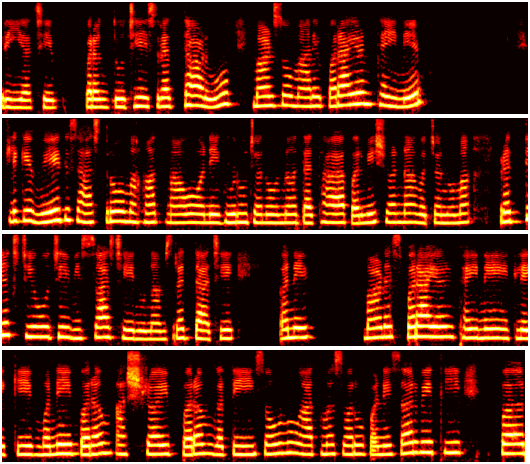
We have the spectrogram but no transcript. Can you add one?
પ્રિય છે. પરંતુ જે શ્રદ્ધાળુ માણસો મારે પરાયણ થઈને, એટલે કે વેદ શાસ્ત્રો, મહાત્માઓ અને ગુરુજનોનો તથા પરમેશ્વરના વચનોમાં પ્રત્યક્ષ જેવો જે વિશ્વાસ છે, એનું નામ શ્રદ્ધા છે. અને માણસ પરાયણ થઈને એટલે કે મને પરમ આશ્રય, પરમ ગતિ, સૌનું આત્મ સ્વરૂપ અને સર્વેથી પર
